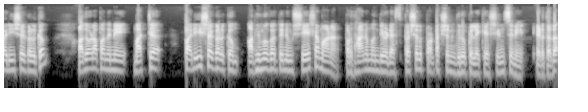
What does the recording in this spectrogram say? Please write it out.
പരീക്ഷകൾക്കും അതോടൊപ്പം തന്നെ മറ്റ് പരീക്ഷകൾക്കും അഭിമുഖത്തിനും ശേഷമാണ് പ്രധാനമന്ത്രിയുടെ സ്പെഷ്യൽ പ്രൊട്ടക്ഷൻ ഗ്രൂപ്പിലേക്ക് ഷിൻസിനെ എടുത്തത്.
